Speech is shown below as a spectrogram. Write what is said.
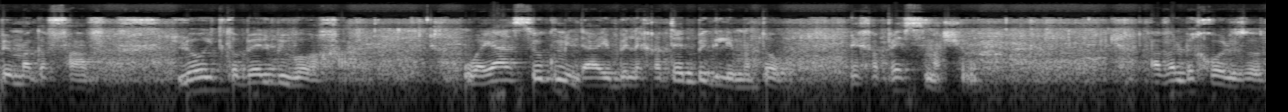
במגפיו, לא התקבל בברכה. הוא היה עסוק מדי בלחטט בגלימתו, מחפש משהו. אבל בכל זאת,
